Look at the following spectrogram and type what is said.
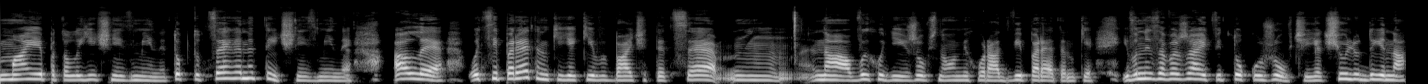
має патологічні зміни, тобто це генетичні зміни. Але оці перетинки, які ви бачите, це на виході жовчного міхура дві перетинки, і вони заважають відтоку жовчі. Якщо людина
